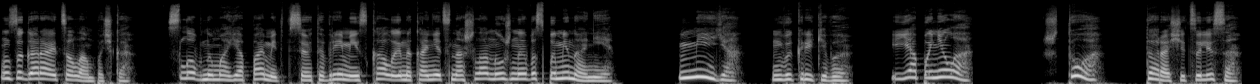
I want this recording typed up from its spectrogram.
загорается лампочка. Словно моя память все это время искала и, наконец, нашла нужное воспоминание. «Мия!» – выкрикиваю. «Я поняла!» «Что?» – таращится лиса.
